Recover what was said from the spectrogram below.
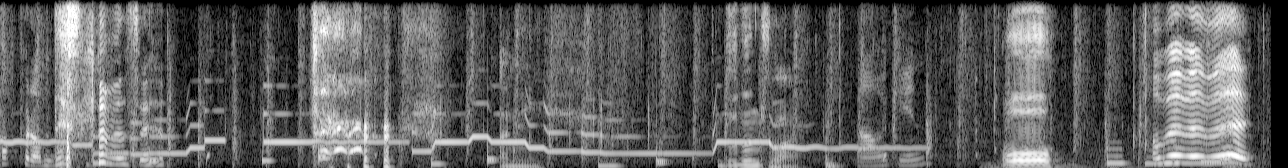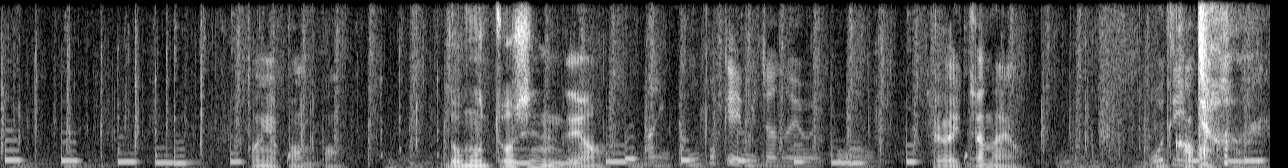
사플 안 되신다면서요 아니 눈은 좋아요 아 하긴 오 아왜 왜 왜? 빵이야 빵빵 너무 쪼시는데요? 아니 공포 게임이잖아요 이거 제가 있잖아요 어디 가방 있죠? 속에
